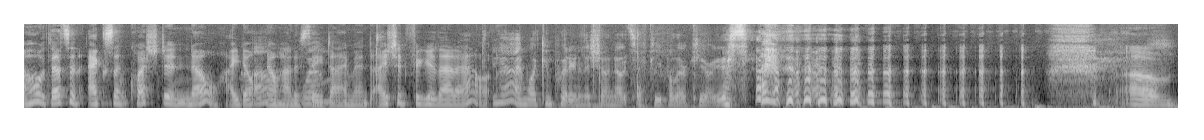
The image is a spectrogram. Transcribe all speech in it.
Oh, that's an excellent question. No, I don't know Oh, how to say diamond. I should figure that out. Yeah, and we can put it in the show notes if people are curious. um,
